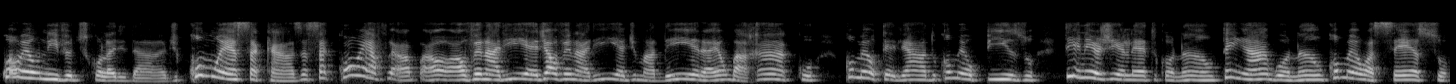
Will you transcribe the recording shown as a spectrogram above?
qual é o nível de escolaridade, como é essa casa, essa, qual é a, a, a, alvenaria, é de alvenaria, é de madeira, é um barraco, como é o telhado, como é o piso, tem energia elétrica ou não, tem água ou não, como é o acesso,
